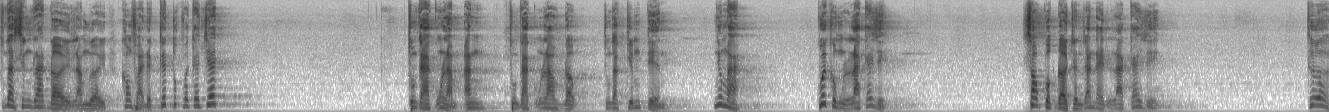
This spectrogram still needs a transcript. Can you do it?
Chúng ta sinh ra đời làm người không phải để kết thúc với cái chết. Chúng ta cũng làm ăn, chúng ta cũng lao động, chúng ta kiếm tiền. Nhưng mà cuối cùng là cái gì? Sau cuộc đời trần gian này là cái gì thưa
